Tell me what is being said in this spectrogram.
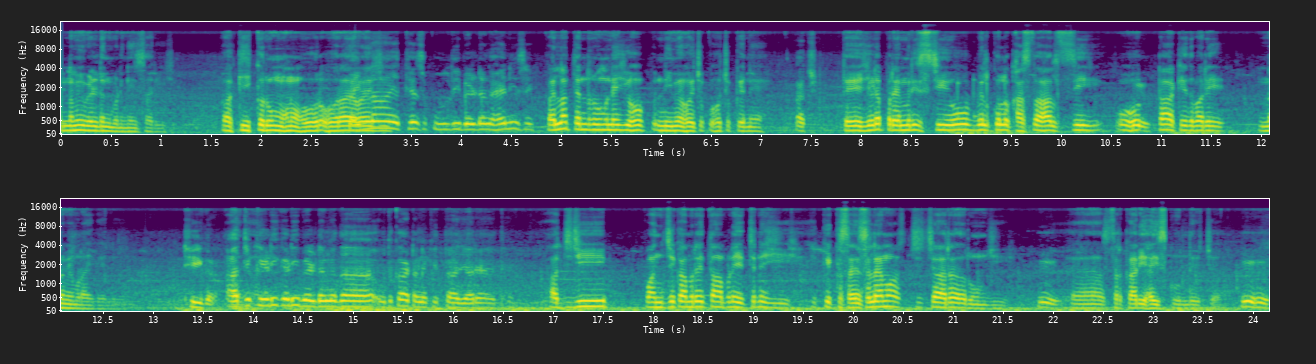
ਨਵੀਂ ਬਿਲਡਿੰਗ ਬਣੀ ਹੈ ਸਾਰੀ। ਬਾਕੀ ਇੱਕ ਰੂਮ ਹੁਣ ਹੋਰ ਹੋ ਰਿਹਾ ਹੈ ਪਹਿਲਾਂ ਜੀ। ਇੱਥੇ ਸਕੂਲ ਦੀ ਬਿਲਡਿੰਗ ਹੈ ਨਹੀਂ ਸੀ। ਪਹਿਲਾਂ ਤਿੰਨ ਰੂਮ ਨੇ ਜੀ ਉਹ ਨੀਵੇਂ ਹੋ ਚੁੱਕ- ਹੋ ਚੁੱਕੇ ਨੇ। ਅੱਛਾ। ਤੇ ਜਿਹੜਾ ਪ੍ਰਾਇਮਰੀ ਸੀ ਉਹ ਬਿਲਕੁਲ ਖਸਤਾ ਹਾਲਤ ਸੀ ਉਹ ਹੂੰ। ਢਾਹ ਕੇ ਦੁਬਾਰੇ ਨਵੇਂ ਬਣਾਏ ਗਏ ਨੇ ਠੀਕ ਆ। ਅੱਜ ਕਿਹੜੀ ਕਿਹੜੀ ਬਿਲਡਿੰਗ ਦਾ ਉਦਘਾਟਨ ਕੀਤਾ ਜਾ ਰਿਹਾ ਇੱਥੇ? ਅੱਜ ਜੀ ਪੰਜ ਕਮਰੇ ਤਾਂ ਆਪਣੇ ਇੱਥੇ ਨੇ ਜੀ। ਇੱਕ ਇੱਕ ਸਾਇੰਸ ਲੈਬ ਚ ਚਾਰ ਰੂਮ ਜੀ। ਹੂੰ। ਅਹ ਸਰਕਾਰੀ ਹਾਈ ਸਕੂਲ ਦੇ ਵਿੱਚ। ਹੂੰ ਹੂੰ।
